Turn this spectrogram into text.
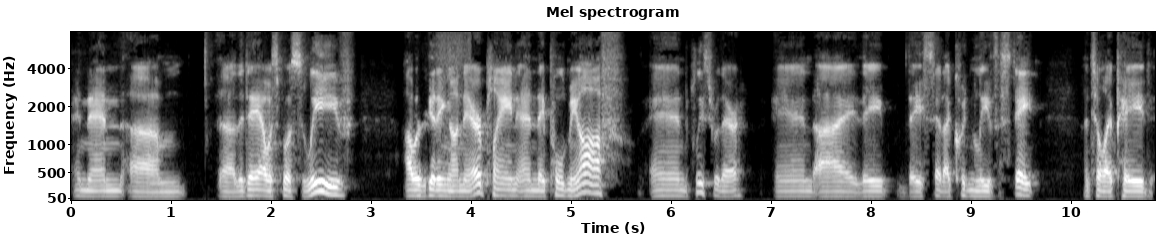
And then um, uh, the day I was supposed to leave, I was getting on the airplane, and they pulled me off, and the police were there, and I they they said I couldn't leave the state until I paid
